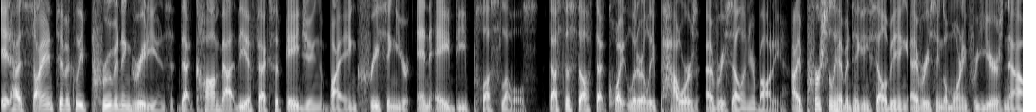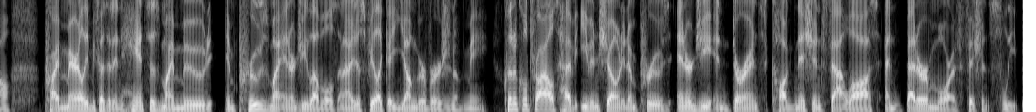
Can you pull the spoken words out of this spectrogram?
It has scientifically proven ingredients that combat the effects of aging by increasing your NAD plus levels. That's the stuff that quite literally powers every cell in your body. I personally have been taking Cell Being every single morning for years now, primarily because it enhances my mood, improves my energy levels, and I just feel like a younger version of me. Clinical trials have even shown it improves energy, endurance, cognition, fat loss, and better, more efficient sleep.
